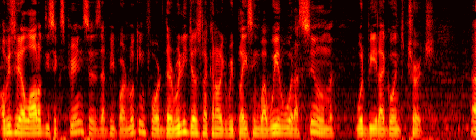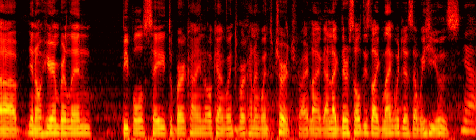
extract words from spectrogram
obviously a lot of these experiences that people are looking for, they're really just like kind of like replacing what we would assume would be like going to church. Uh, you know, here in Berlin, people say to Berghain, "Okay, I'm going to Berghain. I'm going to church." Right? Like, and like, there's all these like languages that we use yeah.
